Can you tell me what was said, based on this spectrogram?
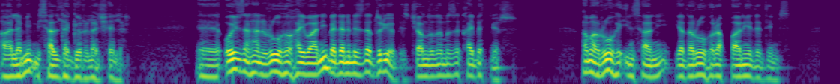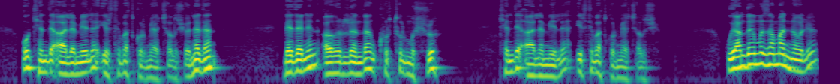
Alemi misalde görülen şeyler. E, o yüzden hani ruhu hayvani bedenimizde duruyor. Biz canlılığımızı kaybetmiyoruz. Ama ruhu insani ya da ruhu Rabbani dediğimiz o kendi alemiyle irtibat kurmaya çalışıyor. Neden? Bedenin ağırlığından kurtulmuş ruh kendi alemiyle irtibat kurmaya çalışıyor. Uyandığımız zaman ne oluyor?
